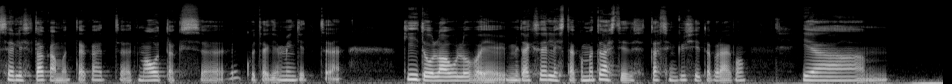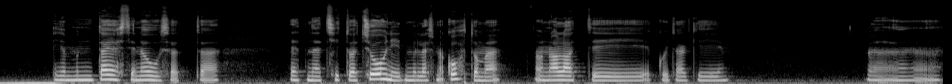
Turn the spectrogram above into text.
sellise tagamõttega, et, et ma ootaks äh, kuidagi mingit äh, kiidulaulu või midagi sellist, aga ma tõesti tahtsin küsida praegu. ja, ja ma olen täiesti nõus, et, et need situatsioonid, milles me kohtume on alati kuidagi äh,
